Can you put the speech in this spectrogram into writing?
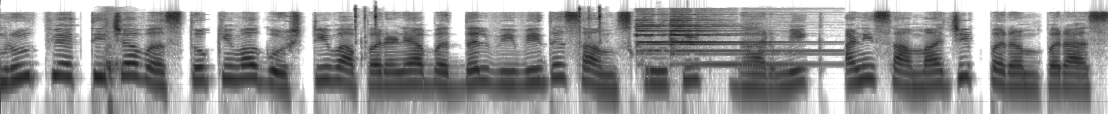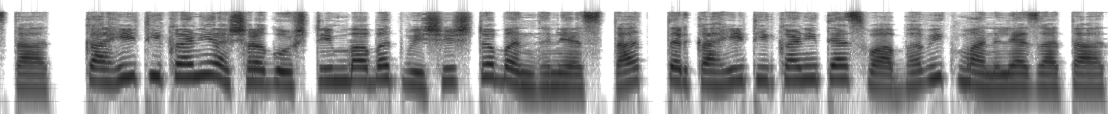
मृत व्यक्तीच्या वस्तू किंवा गोष्टी वापरण्याबद्दल विविध सांस्कृतिक धार्मिक आणि सामाजिक परंपरा असतात. काही ठिकाणी अशा गोष्टींबाबत विशिष्ट बंधने असतात तर काही ठिकाणी त्या स्वाभाविक मानल्या जातात.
